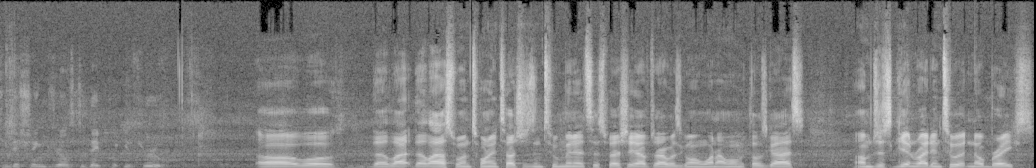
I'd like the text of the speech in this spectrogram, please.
conditioning drills did they put you through? Uh, well, the la- the last one, 20 touches in two minutes, especially after I was going one on one with those guys. I'm um, just getting right into it, no breaks.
